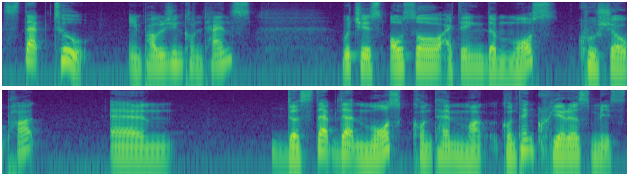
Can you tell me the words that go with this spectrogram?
Step two in publishing contents, which is also, I think, the most crucial part, and the step that most content mar- content creators miss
